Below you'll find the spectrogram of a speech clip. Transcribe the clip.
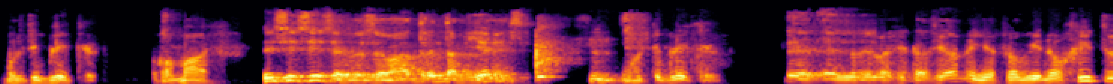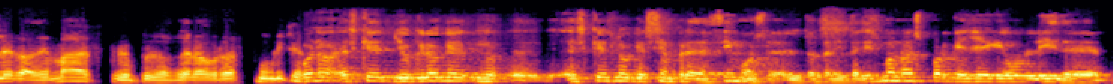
multipliquen, o más. Sí, sí, sí, se, va a 30 millones. Multipliquen. El, la situación, y eso vino Hitler además, pero hacer obras públicas. Bueno, es que yo creo que eh, es que es lo que siempre decimos, el totalitarismo no es porque llegue un líder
